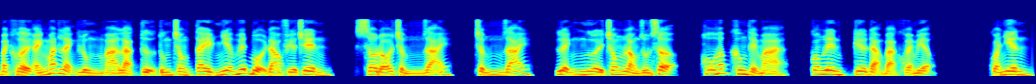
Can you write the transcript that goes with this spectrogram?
Bạch khởi ánh mắt lạnh lùng mà lạc tự tung trong tay nhiễm huyết bội đao phía trên, sau đó chậm rãi, chậm rãi, lệnh người trong lòng run sợ, hô hấp không thể mà, cong lên kia đạm bạc khỏe miệng. Quả nhiên,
